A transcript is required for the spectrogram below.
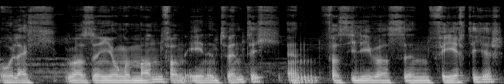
Oleg was een jonge man van 21 en Vasily was een veertiger.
